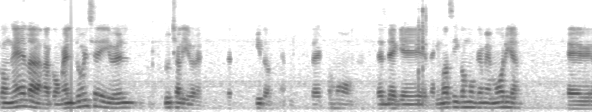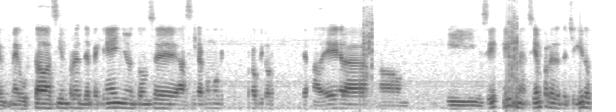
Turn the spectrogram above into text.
con él, a, comer dulce y ver lucha libre. Entonces, como desde que tengo así como que memoria, eh, me gustaba siempre desde pequeño, entonces hacía como que propio de madera. Um, y sí, siempre desde chiquito.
